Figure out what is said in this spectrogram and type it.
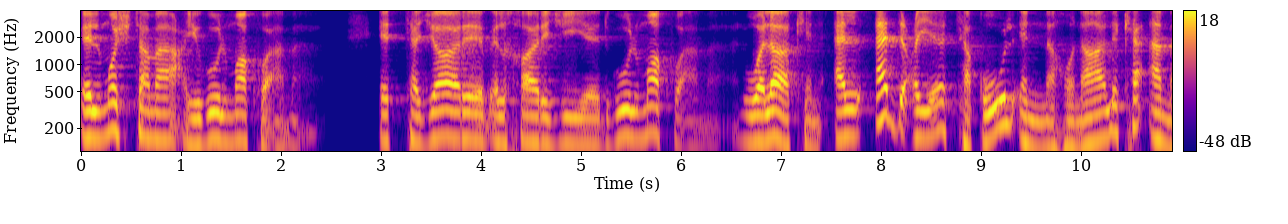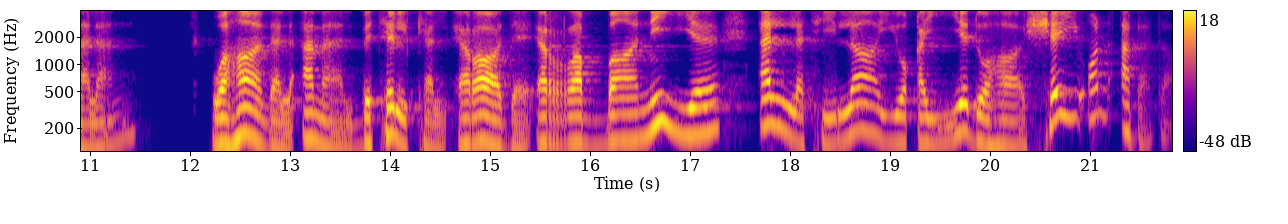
المجتمع يقول ماكو أمل. التجارب الخارجية تقول ماكو أمل ولكن الأدعية تقول إن هنالك املا. وهذا الأمل بتلك الإرادة الربانية التي لا يقيدها شيء ابدا.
